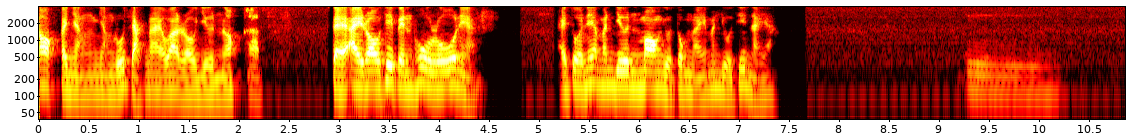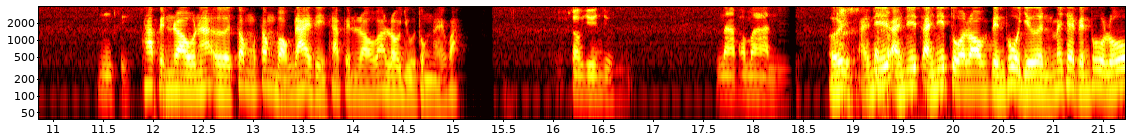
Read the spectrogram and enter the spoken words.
นอกก็ยังยังรู้จักได้ว่าเรายืนเนาะครับ แต่ไอเราที่เป็นผู้รู้เนี่ย ไอตัวเนี้ยมันยืนมองอยู่ตรงไหนมันอยู่ที่ไหนอะอืมนั่นสิ ถ้าเป็นเรานะเออต้องต้องบอกได้สิถ้าเป็นเราว่าเราอยู่ตรงไหนวะเรายืนอยู่ หน้าพม่านเฮ้ยไอนี้ไอนี้ไอนี้ตัวเราเป็นผู้ยืนไม่ใช่เป็นผู้รู้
